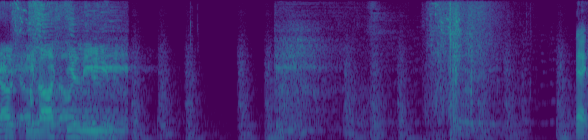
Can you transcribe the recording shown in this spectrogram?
Brave thou Philar Thilim. Hey.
